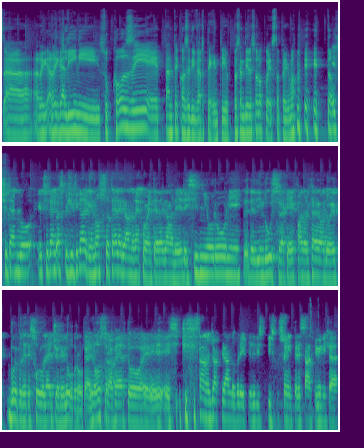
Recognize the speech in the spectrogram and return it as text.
uh, regalini succosi e tante cose divertenti. Possiamo dire solo questo per il momento. E ci tengo, e ci tengo a specificare che il nostro Telegram non è come il Telegram dei, dei signoroni dell'industria che fanno il Telegram dove voi potete solo leggere loro. Cioè il nostro è aperto e, e ci si stanno già creando parecchie discussioni interessanti, quindi c'è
